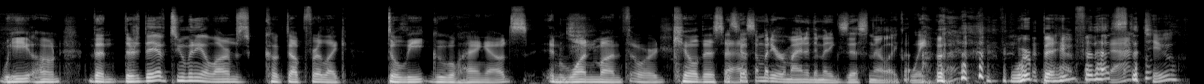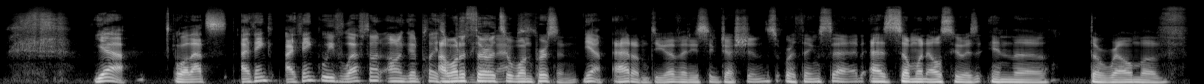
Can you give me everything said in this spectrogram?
we own. Then they have too many alarms cooked up for like delete Google Hangouts in one month or kill this It's app. because somebody reminded them it exists and they're like, wait, what? We're paying for that. that too? Yeah. Well, that's, I think, I think we've left on, on a good place. I want to throw it to one person. Yeah. Adam, do you have any suggestions or things to add as someone else who is in the the realm of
